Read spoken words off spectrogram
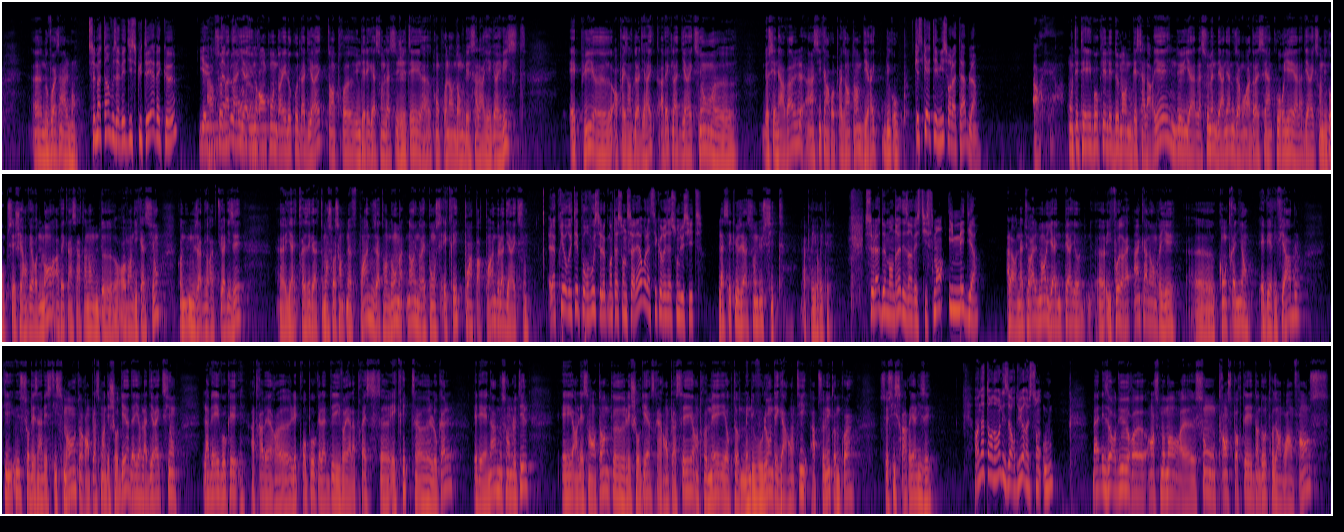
euh, nos voisins allemands. Ce matin, vous avez discuté avec eux il y a eu Alors, ce matin, il y a eu une rencontre dans les locaux de la Directe entre une délégation de la CGT euh, comprenant donc des salariés grévistes et puis euh, en présence de la directe, avec la direction euh, de Sénerval, ainsi qu'un représentant direct du groupe. Qu'est-ce qui a été mis sur la table? Alors, ont été évoquées les demandes des salariés. Il y a, la semaine dernière, nous avons adressé un courrier à la direction du groupe Séché Environnement avec un certain nombre de revendications que nous avions actualisées. Euh, il y a très exactement 69 points. Nous attendons maintenant une réponse écrite point par point de la direction. Et la priorité pour vous, c'est l'augmentation de salaire ou la sécurisation du site? La sécurisation du site, la priorité. Cela demanderait des investissements immédiats. Alors naturellement, il y a une période, euh, il faudrait un calendrier euh, contraignant et vérifiable qui, sur des investissements, de remplacement des chaudières. D'ailleurs, la direction l'avait évoqué à travers euh, les propos qu'elle a délivrés à la presse écrite locale, les DNA, me semble-t-il, et en laissant entendre que les chaudières seraient remplacées entre mai et octobre. Mais nous voulons des garanties absolues comme quoi ceci sera réalisé. En attendant, les ordures, elles sont où? Ben, Les ordures, euh, en ce moment, euh, sont transportées dans d'autres endroits en France.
